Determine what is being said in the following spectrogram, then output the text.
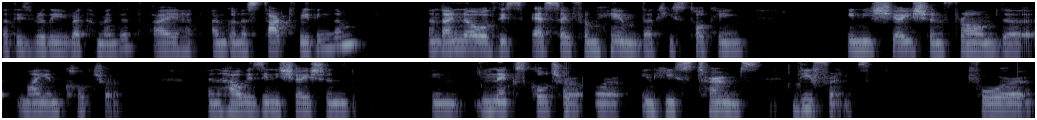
That is really recommended. I I'm gonna start reading them, and I know of this essay from him that he's talking initiation from the Mayan culture and how is initiation in next culture or in his terms different for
